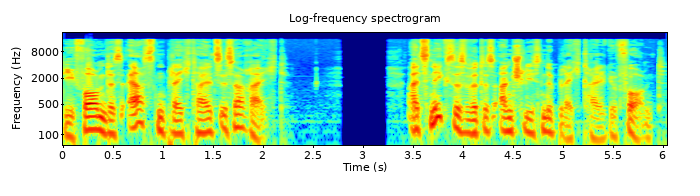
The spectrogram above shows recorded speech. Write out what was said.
Die Form des ersten Blechteils ist erreicht. Als nächstes wird das anschließende Blechteil geformt.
